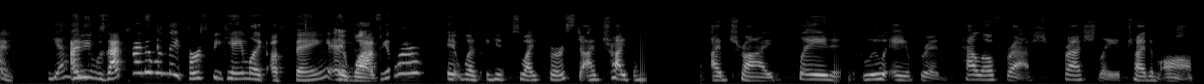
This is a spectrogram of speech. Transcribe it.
time. yeah. I mean, was that kind of when they first became like a thing and It was. popular? it was so I first I've tried them. I've tried Plated, Blue Apron, Hello Fresh, Freshly, tried them all.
